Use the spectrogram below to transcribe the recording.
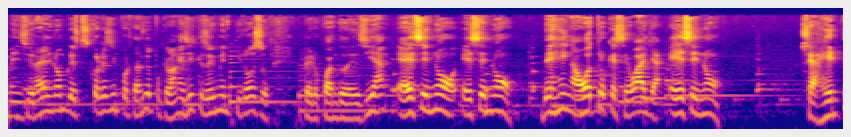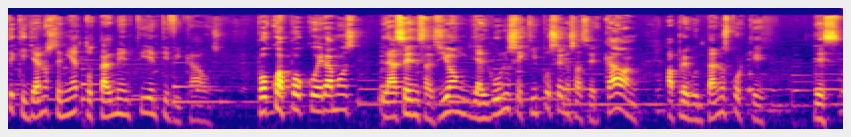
mencionar el nombre de estos corredores importantes porque van a decir que soy mentiroso, pero cuando decían, ese no, ese no, dejen a otro que se vaya, ese no. O sea, gente que ya nos tenía totalmente identificados. Poco a poco éramos la sensación y algunos equipos se nos acercaban a preguntarnos por qué les,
